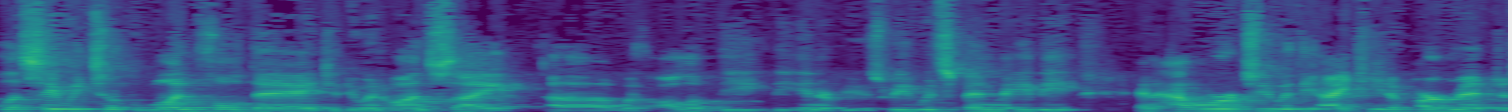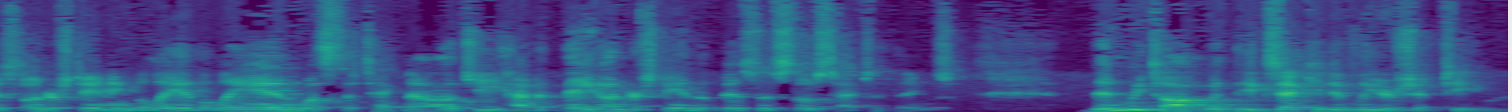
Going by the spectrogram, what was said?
let's say we took one full day to do an on-site uh, with all of the, the interviews. We would spend maybe an hour or two with the IT department, just understanding the lay of the land, what's the technology, how do they understand the business, those types of things. Then we talk with the executive leadership team.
